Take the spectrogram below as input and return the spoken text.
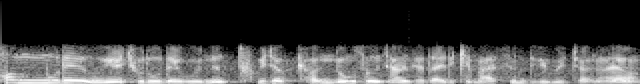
선물에 의해 주도되고 있는 투기적 변동성 장세다 이렇게 말씀드리고 있잖아요.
